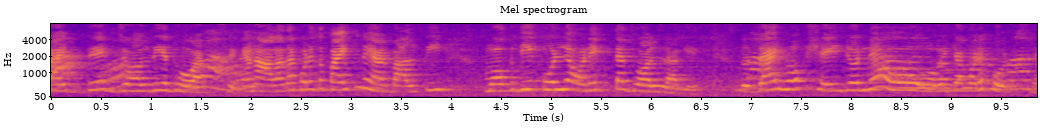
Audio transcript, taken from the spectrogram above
পাইপ দিয়ে জল দিয়ে ধোয়াচ্ছে। কেন আলাদা করে তো পাইপ নেই, আর বালতি মগ দিয়ে করলে অনেকটা জল লাগে। তো যাই হোক, সেই জন্যে ও ওইটা করে করছে।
